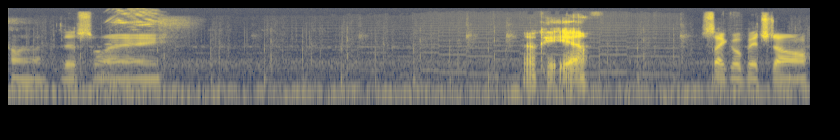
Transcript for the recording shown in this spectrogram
Probably went this way. Okay, yeah. Psycho bitch doll.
